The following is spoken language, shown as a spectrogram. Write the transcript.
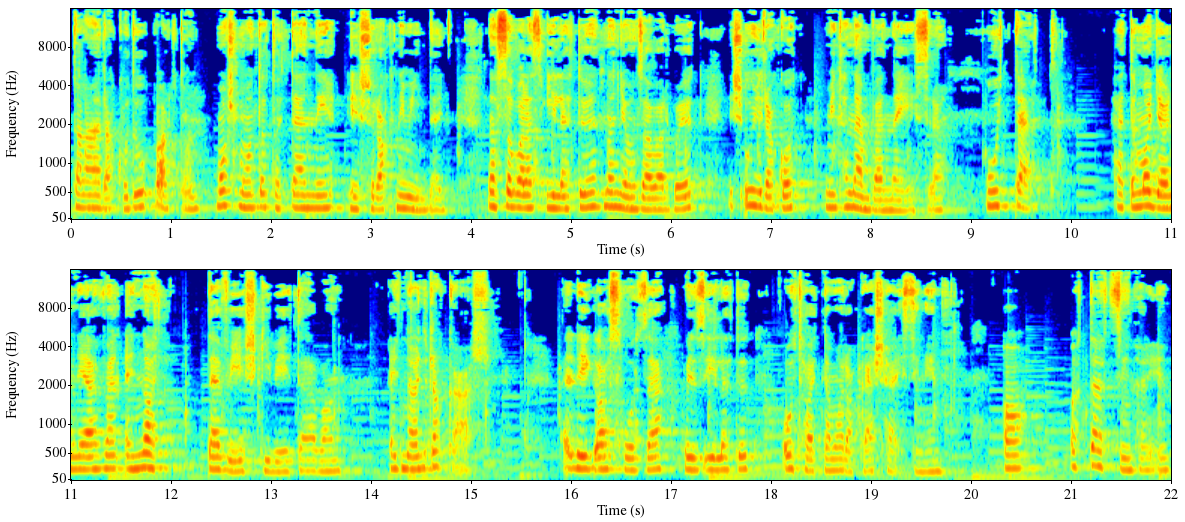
Talán rakodóparton? Most mondtad, hogy tenni és rakni mindegy. Na szóval az illető nagyon zavarba jött, és úgy rakott, mintha nem venne észre. Úgy tett? Hát a magyar nyelven egy nagy tevés kivétel van. Egy nagy rakás? Elég az hozzá, hogy az illetőt ott hagytam a rakás helyszínén. A, a tett színhelyén.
